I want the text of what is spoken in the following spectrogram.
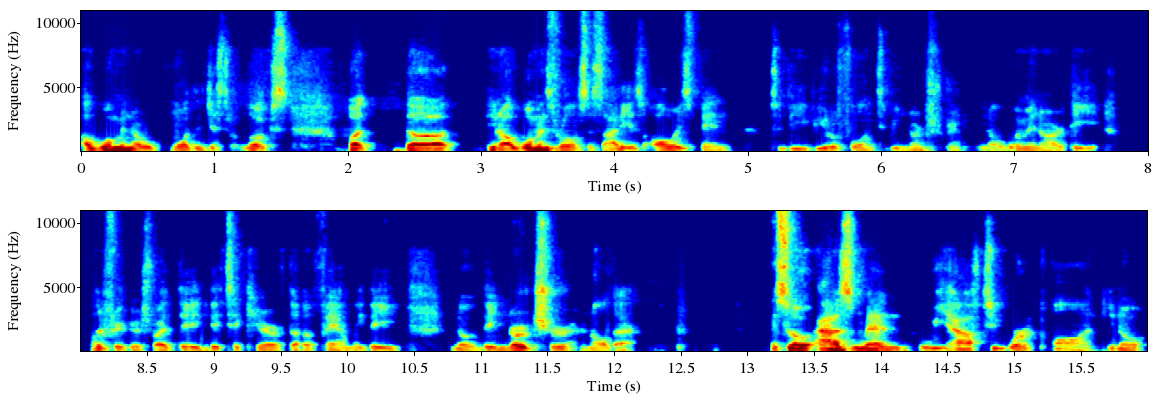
a woman are more than just her looks, but the you know a woman's role in society has always been to be beautiful and to be nurturing. You know, women are the other figures, right? They they take care of the family. They you know they nurture and all that. And so as men, we have to work on you know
